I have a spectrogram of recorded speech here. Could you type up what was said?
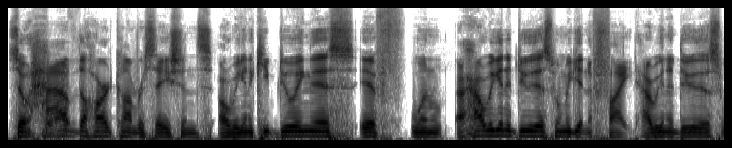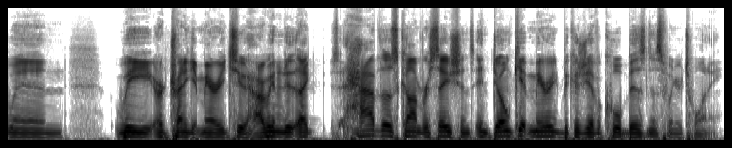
So have the hard conversations. Are we going to keep doing this if when how are we going to do this when we get in a fight? How are we going to do this when we are trying to get married too? How are we going to do like have those conversations and don't get married because you have a cool business when you're 20.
